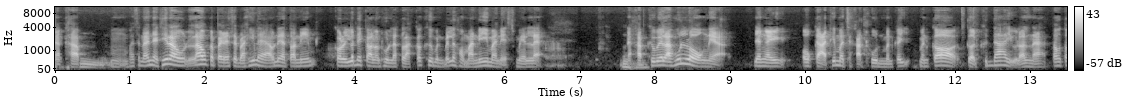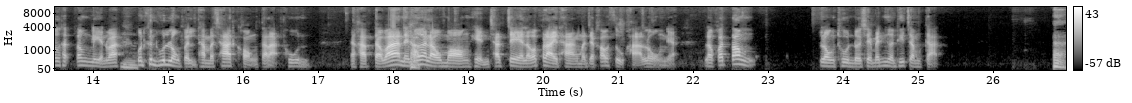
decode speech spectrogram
นะครับอืมอืมเพราะฉะนั้นอย่างที่เราเล่ากันไปในสัปดาห์ที่แล้วเนี่ยตอนนี้กลยุทธ์ในการลงทุนหลัก ๆ ก็คือมันเป็นเรื่องของ money management แหละนะครับ คือเวลาหุ้นลงเนี่ย ยังไงโอกาสที่มันจะขาดทุนมันก็มันก็เกิดขึ้นได้อยู่แล้วนะ ต้องต้องต้องเรียนว่าอืมหุ้นขึ้นหุ้นลงเป็นธรรมชาติของตลาดหุ้นนะครับ แต่ว่าในครับเมื่อเรามองเห็นชัดเจนแล้วว่าปลายทางมันจะเข้าสู่ขาลงเนี่ย เราก็ต้อง ลงทุนโดยใช้เม็ดเงินที่จำกัดอ่า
